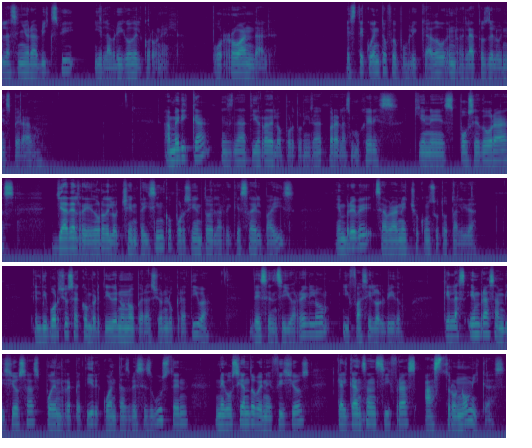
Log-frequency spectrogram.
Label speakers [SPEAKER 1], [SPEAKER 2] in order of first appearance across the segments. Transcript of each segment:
[SPEAKER 1] La señora Bixby y el abrigo del coronel, por Roald Dahl. Este cuento fue publicado en Relatos de lo Inesperado. América es la tierra de la oportunidad para las mujeres, quienes, poseedoras ya de alrededor del 85% de la riqueza del país, en breve se habrán hecho con su totalidad. El divorcio se ha convertido en una operación lucrativa, de sencillo arreglo y fácil olvido que las hembras ambiciosas pueden repetir cuantas veces gusten, negociando beneficios que alcanzan cifras astronómicas.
